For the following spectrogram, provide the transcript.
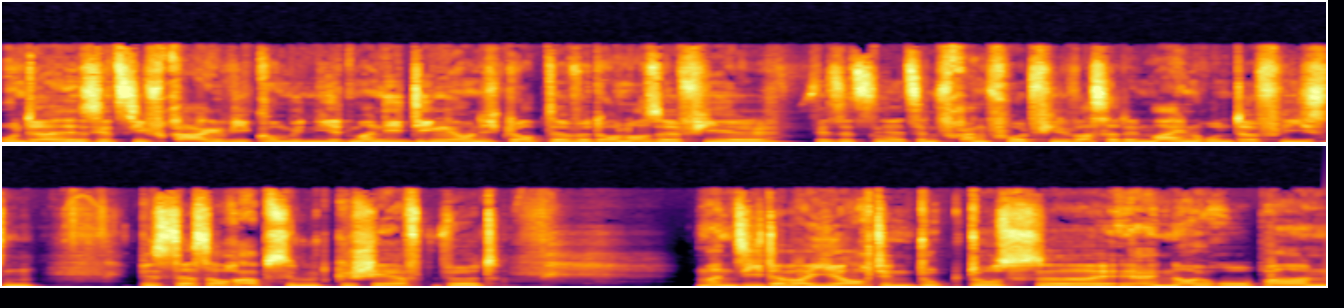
Und da ist jetzt die Frage, wie kombiniert man die Dinge? Und ich glaube, da wird auch noch sehr viel, wir sitzen ja jetzt in Frankfurt, viel Wasser den Main runterfließen, bis das auch absolut geschärft wird. Man sieht aber hier auch den Duktus äh, in Europa,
